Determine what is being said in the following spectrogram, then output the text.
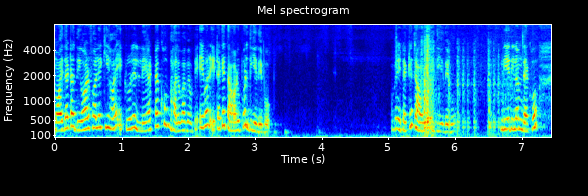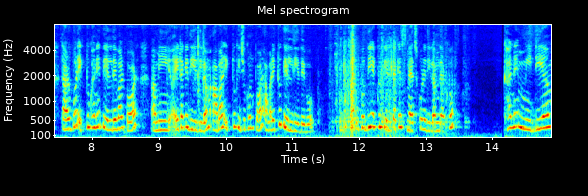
ময়দাটা দেওয়ার ফলে কি হয়, এগরোলের লেয়ারটা খুব ভালোভাবে ওঠে। এবার এটাকে তাওয়ার উপর দিয়ে দেবো। এটাকে তাওয়ার উপর দিয়ে দেবো। দিয়ে দিলাম দেখো, তার উপর একটুখানি তেল দেওয়ার পর আমি এটাকে দিয়ে দিলাম। আবার একটু কিছুক্ষণ পর আবার একটু তেল দিয়ে দেবো। উপর দিয়ে একটু তেলটাকে স্ম্যাচ করে দিলাম, দেখো। এখানে মিডিয়াম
